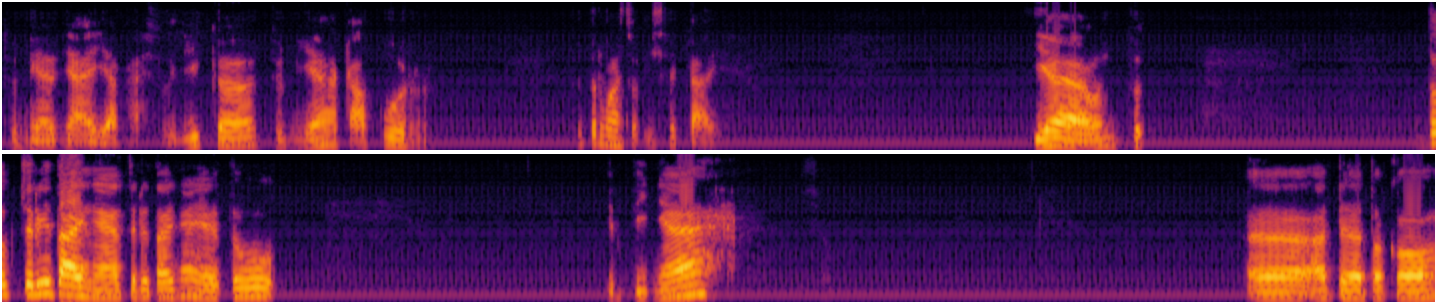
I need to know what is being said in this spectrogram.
dunianya yang asli ke dunia kapur. Itu termasuk isekai ya untuk untuk ceritanya ceritanya yaitu intinya uh, ada tokoh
